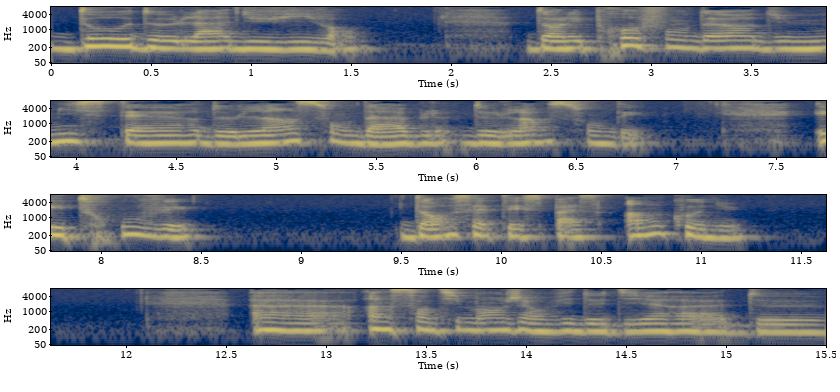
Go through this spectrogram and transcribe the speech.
d'au-delà du vivant, dans les profondeurs du mystère, de l'insondable, de l'insondé, et trouver dans cet espace inconnu euh, un sentiment, j'ai envie de dire, euh, de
